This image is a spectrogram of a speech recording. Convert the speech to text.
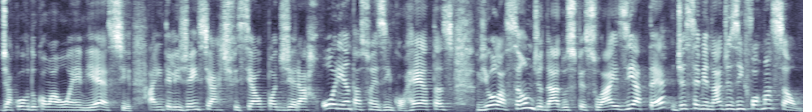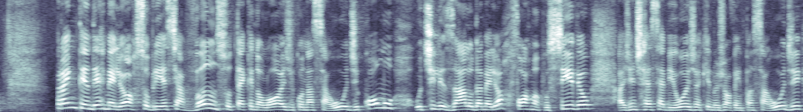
De acordo com a OMS, a inteligência artificial pode gerar orientações incorretas, violação de dados pessoais e até disseminar desinformação. Para entender melhor sobre esse avanço tecnológico na saúde, como utilizá-lo da melhor forma possível, a gente recebe hoje aqui no Jovem Pan Saúde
